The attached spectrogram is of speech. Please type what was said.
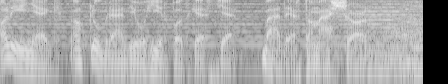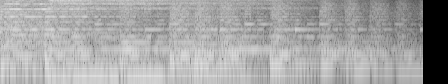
A lényeg a Klubrádió hírpodcastje Báder Tamással.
